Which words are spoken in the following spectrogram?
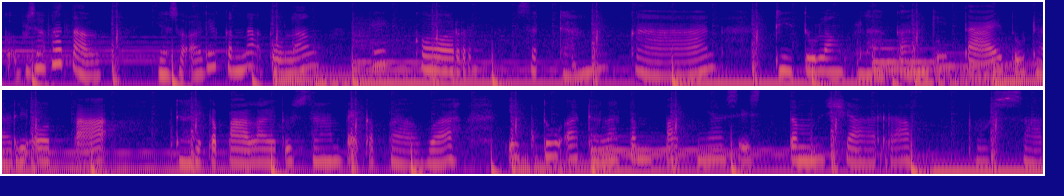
Kok bisa fatal? Ya soalnya kena tulang ekor. Sedangkan di tulang belakang kita itu dari otak dari kepala itu sampai ke bawah itu adalah tempatnya sistem syaraf pusat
